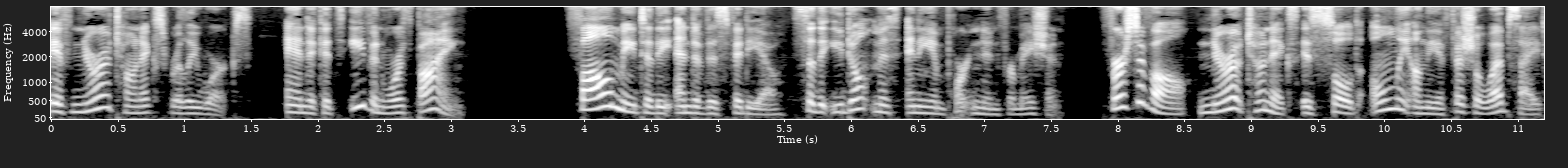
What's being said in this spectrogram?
if Neurotonix really works, and if it's even worth buying. Follow me to the end of this video so that you don't miss any important information. First of all, Neurotonix is sold only on the official website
